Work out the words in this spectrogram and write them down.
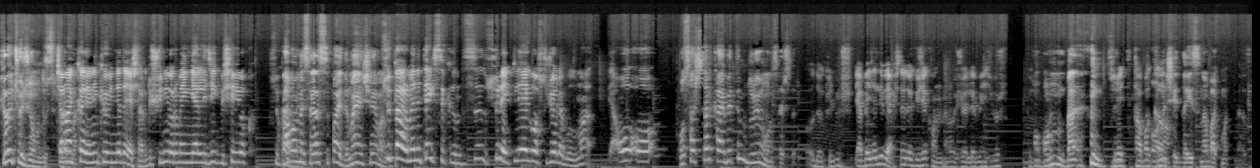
Köy çocuğu mudur Superman? Çanakkale'nin köyünde de yaşar. Düşünüyorum engelleyecek bir şey yok. Superman. Ama mesela Spider-Man yaşayamaz. Superman'in tek sıkıntısı sürekli egos jöle bulma. Ya o o O saçlar kaybetti mi duruyor mu o saçlar? o dökülmüş. Ya belirli bir yaşta dökecek onlar o jöle mecbur. O- Onun ben Sürekli tabaka. onun şey dayısına bakmak lazım.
